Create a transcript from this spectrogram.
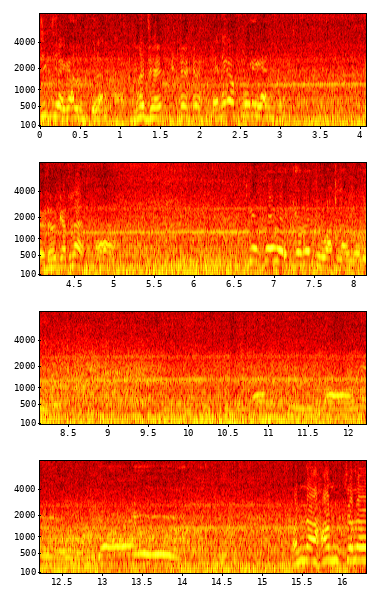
जिगजॅग घालून फिरायला. म्हणजे? त्याने का पुरी घालली त्या डोक्यातला? हा. केस वाट लागलं अन्ना हम चले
